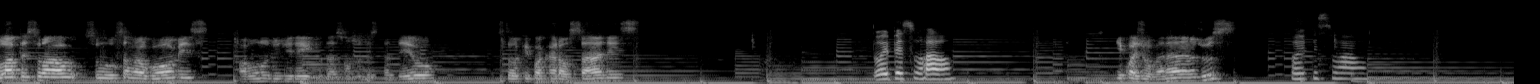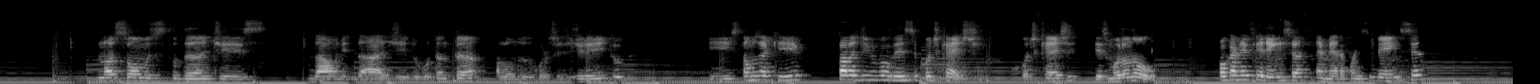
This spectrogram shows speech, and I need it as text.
Olá pessoal, sou Samuel Gomes, aluno de Direito da São Judas Tadeu. Estou aqui com a Carol Salles. Oi pessoal. E com a Giovana Anjos. Oi pessoal. Nós somos estudantes da unidade do Butantan, alunos do curso de Direito, e estamos aqui para desenvolver esse podcast. O podcast Desmoronou. Qualquer referência é mera coincidência.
